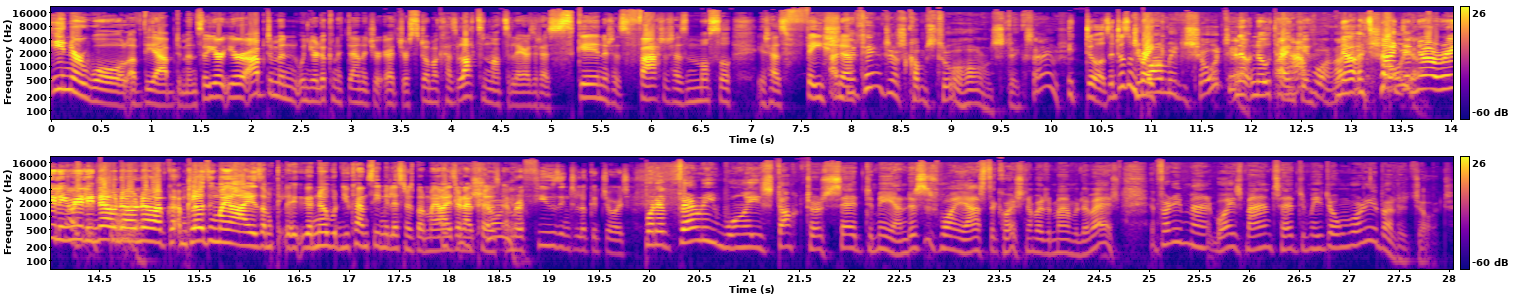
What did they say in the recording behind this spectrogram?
inner wall of the abdomen. So your your abdomen when you're looking at down at your at your stomach has lots and lots of layers. It has skin, it has fat, it has muscle, it has fascia. And the thing just comes through a hole and sticks out. it does. It doesn't Do you want me to show it to you? No, no, thank I have you. One. No, show you. no, really, I really, no, no, you. no. I'm, I'm closing my eyes. I'm, no, you can't see me, listeners, but my eyes are now closed. I'm refusing to look at George. But a very wise doctor said to me, and this is why I asked the question about the man with the mesh. A very man, wise man said to me, "Don't worry about it, George.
